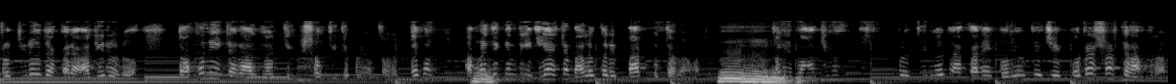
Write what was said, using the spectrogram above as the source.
প্রতিরোধ আকারে হাজির হলো তখনই এটা রাজনৈতিক শক্তিতে পরিণত হবে। দেখুন আপনাদের কিন্তু ইতিহাসটা ভালো করে পাঠ করতে হবে আমাদের। রাজনৈতিক প্রতিরোধ আকারে গড়ে উঠেছে কোটা সংস্কার আন্দোলন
